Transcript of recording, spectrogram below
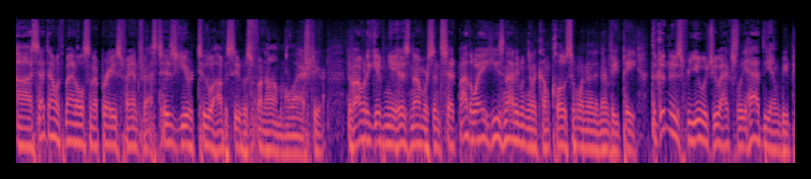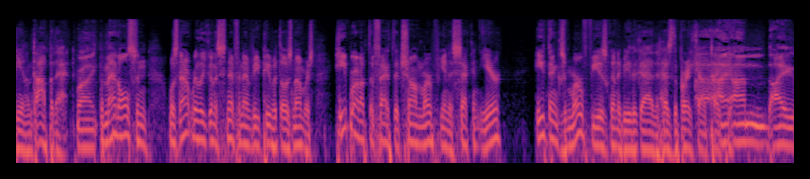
Uh, I sat down with Matt Olson at Braves Fan Fest. His year two obviously was phenomenal last year. If I would have given you his numbers and said, by the way, he's not even going to come close to winning an MVP. The good news for you is you actually had the MVP on top of that. Right. But Matt Olson was not really going to sniff an MVP with those numbers. He brought up the fact that Sean Murphy in his second year, he thinks Murphy is going to be the guy that has the breakout type. I, I'm I,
